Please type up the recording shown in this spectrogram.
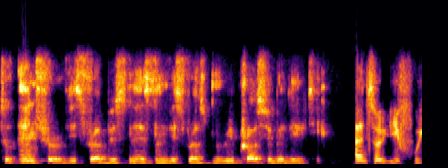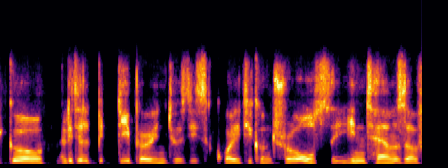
to ensure this robustness and this reproducibility. And so, if we go a little bit deeper into these quality controls in terms of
